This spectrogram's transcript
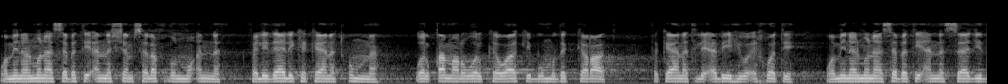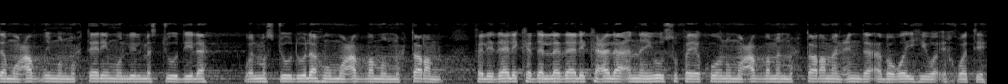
ومن المناسبة أن الشمس لفظ مؤنث فلذلك كانت أمه والقمر والكواكب مذكرات فكانت لأبيه وإخوته ومن المناسبة أن الساجد معظم محترم للمسجود له والمسجود له معظم محترم فلذلك دل ذلك على أن يوسف يكون معظما محترما عند أبويه وإخوته.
